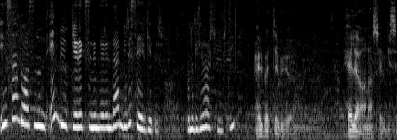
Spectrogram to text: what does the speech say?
İnsan doğasının en büyük gereksinimlerinden biri sevgidir. Bunu biliyorsunuz değil mi? Elbette biliyorum. Hele ana sevgisi.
